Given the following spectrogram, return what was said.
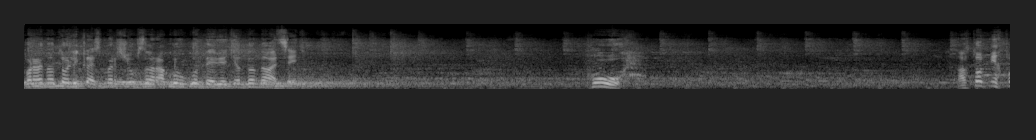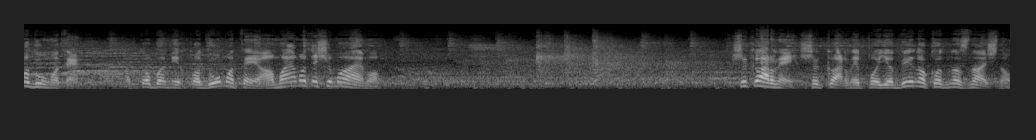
Бере Анатолій Казмерчук за рахунку 9-11. Фух. А хто б міг подумати? А хто б міг подумати? А маємо те, що маємо. Шикарний, шикарний поєдинок однозначно.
